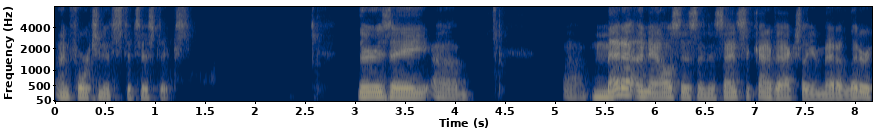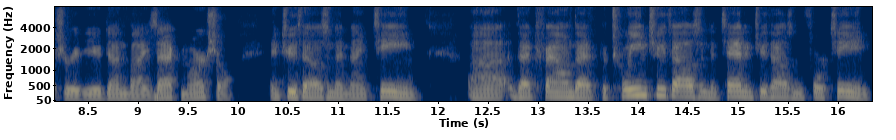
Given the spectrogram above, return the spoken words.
unfortunate statistics. There is a um, uh, meta-analysis in a sense, kind of actually a meta-literature review done by Zach Marshall in 2019 uh, that found that between 2010 and 2014,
